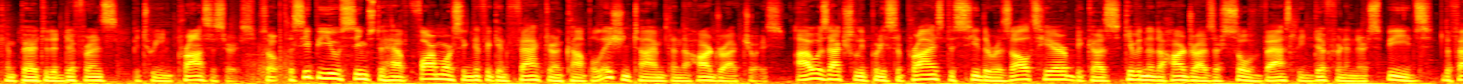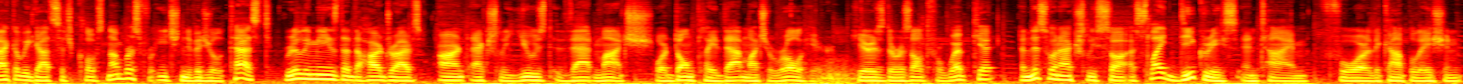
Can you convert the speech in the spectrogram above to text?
compared to the difference between processors. So the CPU seems to have far more significant factor in compilation time than the hard drive choice. I was actually pretty surprised to see the results here because given that the hard drives are so vastly different in their speeds, the fact that we got such close numbers for each individual test really means that the hard drives aren't actually used that much or don't play that much a role here. Here's the result for WebKit. And this one actually saw a slight decrease in time for the compilation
